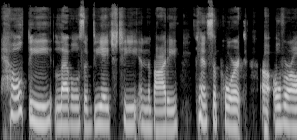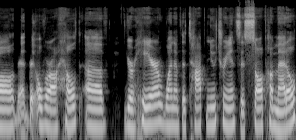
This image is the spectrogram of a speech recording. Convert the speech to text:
healthy levels of DHT in the body can support uh, overall the, the overall health of your hair. One of the top nutrients is saw palmetto.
